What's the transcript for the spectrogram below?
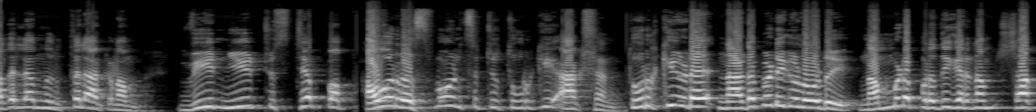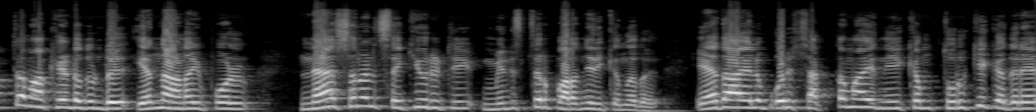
അതെല്ലാം നിർത്തലാക്കണം. We need to step up our response to Turkey action തുർക്കിയുടെ നടപടികളോട് നമ്മുടെ പ്രതികരണം ശക്തമാക്കേണ്ടതുണ്ട് എന്നാണ് ഇപ്പോൾ നാഷണൽ സെക്യൂരിറ്റി മിനിസ്റ്റർ പറഞ്ഞിരിക്കുന്നത്. ഏതായാലും ഒരു ശക്തമായ നീക്കം തുർക്കിക്കെതിരെ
